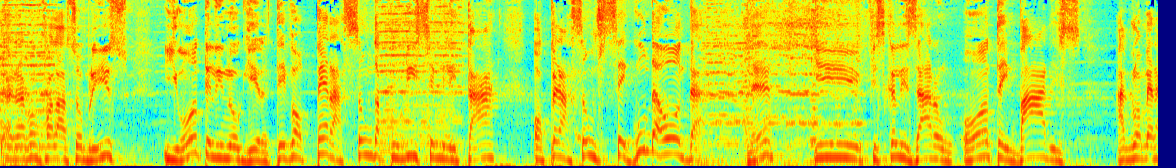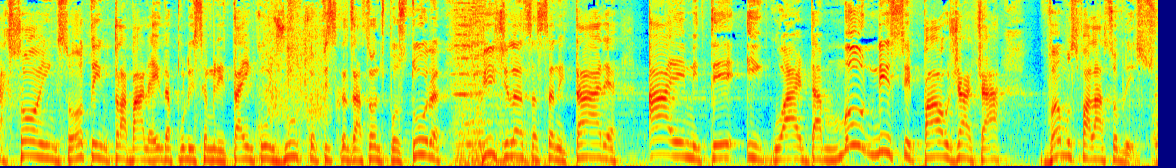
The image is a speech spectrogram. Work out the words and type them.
Já, já vamos falar sobre isso. E ontem, Eli Nogueira, teve a operação da Polícia Militar, Operação Segunda Onda, né? Que fiscalizaram ontem bares, aglomerações. Ontem, trabalho aí da Polícia Militar em conjunto com a fiscalização de postura, vigilância sanitária, AMT e Guarda Municipal. Já já vamos falar sobre isso.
